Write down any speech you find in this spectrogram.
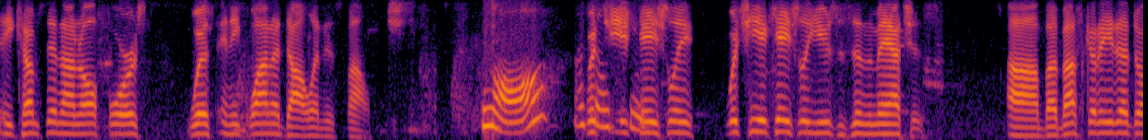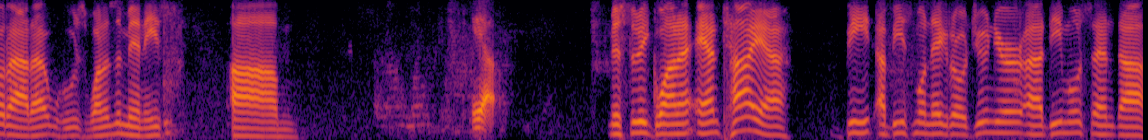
he comes in on all fours with an iguana doll in his mouth, Aw, that's which so he cute. occasionally which he occasionally uses in the matches. Uh, but Mascarita Dorada, who's one of the minis, um, Yeah. Mr. Iguana and Taya beat Abismo Negro Jr., uh, Dimus, and uh,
